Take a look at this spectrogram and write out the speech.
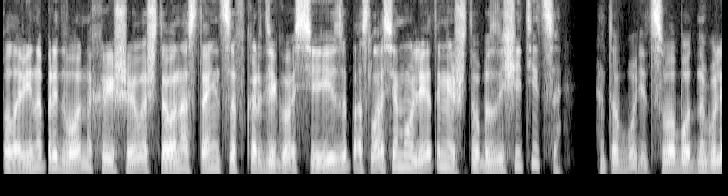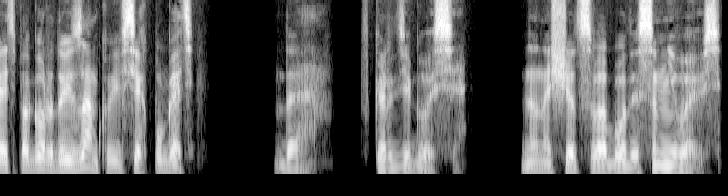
Половина придворных решила, что он останется в Кардигосе и запаслась амулетами, чтобы защититься, а то будет свободно гулять по городу и замку и всех пугать. Да, в Кардигосе. Но насчет свободы сомневаюсь.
